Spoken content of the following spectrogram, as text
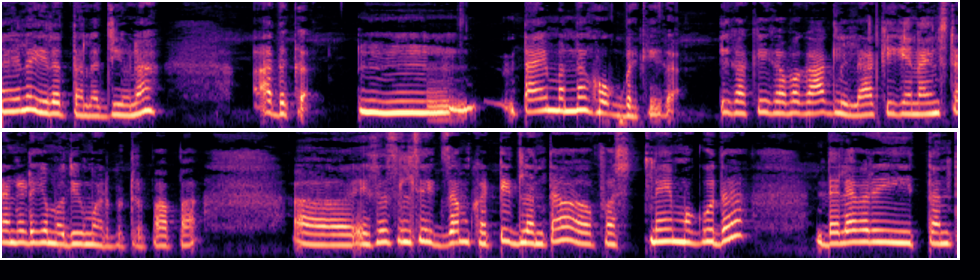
ಮೇಲೆ ಇರುತ್ತಲ್ಲ ಜೀವನ, ಅದಕ್ಕೆ ಟೈಮನ್ನಾಗ ಹೋಗ್ಬೇಕೀಗ. ಈಗ ಆಕಿಗೆ ಅವಾಗ ಆಗಲಿಲ್ಲ. ಆಕಿಗೆ ನೈನ್ ಸ್ಟ್ಯಾಂಡರ್ಡಿಗೆ ಮದುವೆ ಮಾಡಿಬಿಟ್ರು ಪಾಪ. S S L C exam ಕಟ್ಟಿದ್ಲಂತ ಫಸ್ಟ್ನೇ ಮಗುದ ಡೆಲಿವರಿ ಇತ್ತಂತ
